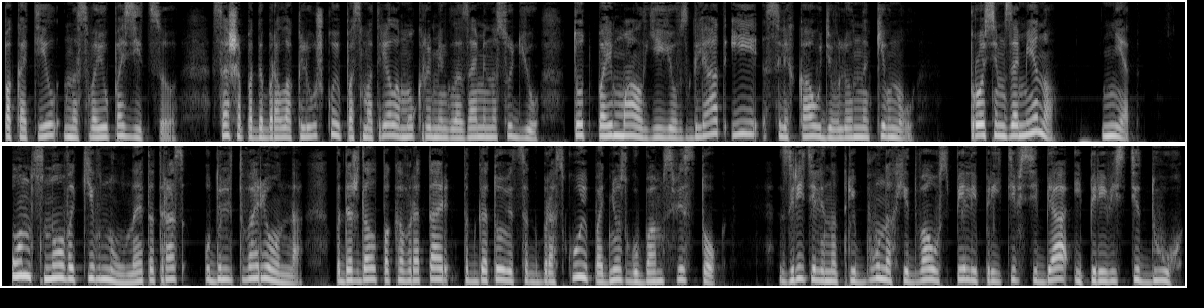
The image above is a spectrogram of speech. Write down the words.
покатил на свою позицию. Саша подобрала клюшку и посмотрела мокрыми глазами на судью. Тот поймал ее взгляд и слегка удивленно кивнул. «Просим замену?» «Нет». Он снова кивнул, на этот раз удовлетворенно, подождал, пока вратарь подготовится к броску и поднес губам свисток. Зрители на трибунах едва успели прийти в себя и перевести дух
